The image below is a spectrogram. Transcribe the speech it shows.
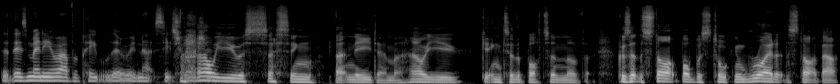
that there's many other people that are in that situation. So how are you assessing that need, Emma? How are you getting to the bottom of because at the start Bob was talking right at the start about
